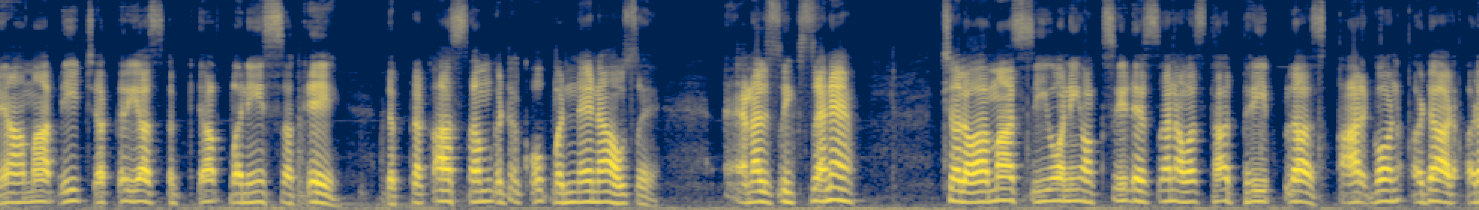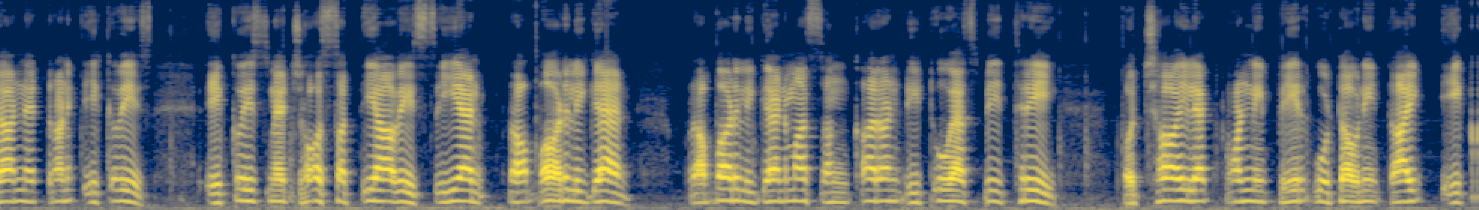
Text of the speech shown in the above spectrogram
ને આમાં બી ચક્રિય શક્ય બની શકે. એટલે પ્રકાશ સમઘટકો બંનેના આવશે. એનાલિસિક્સ સિક્સ છે ને? ચલો આમાં સીઓની ઓક્સિડેશન અવસ્થા થ્રી પ્લસ, આર્ગોન અઢાર, અઢારને ત્રણ એકવીસ, એકવીસને છ સત્યાવીસ, સીએન પ્રબળ લિગેન, પ્રબળ લિગેન્ડમાં સંકરણ ડી ટુ એસપી થ્રી, તો છ ઇલેક્ટ્રોનની ફેર ગોઠવણી થાય, એક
